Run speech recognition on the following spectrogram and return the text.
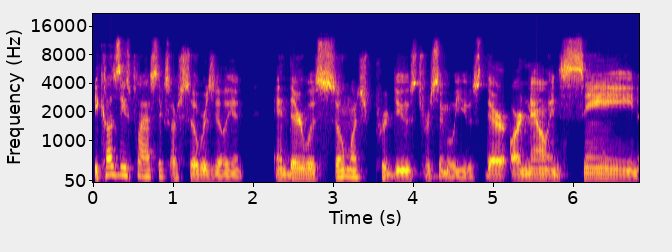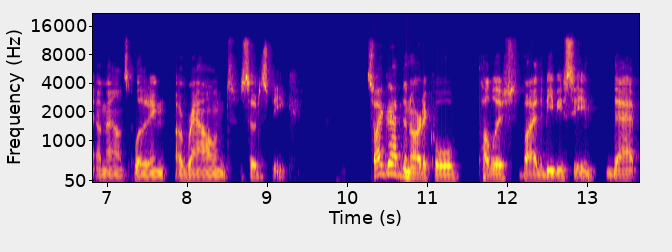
Because these plastics are so resilient and there was so much produced for single use, there are now insane amounts floating around, so to speak. So, I grabbed an article published by the BBC that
